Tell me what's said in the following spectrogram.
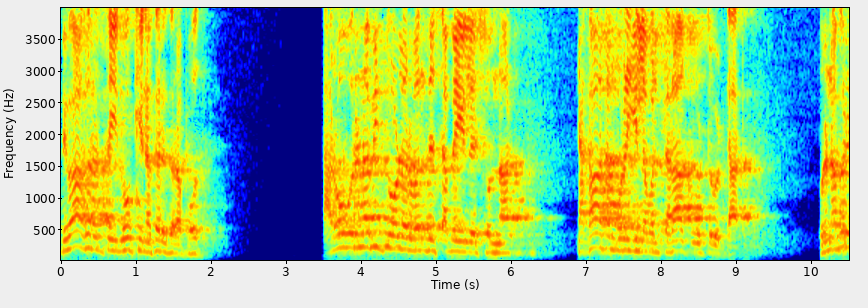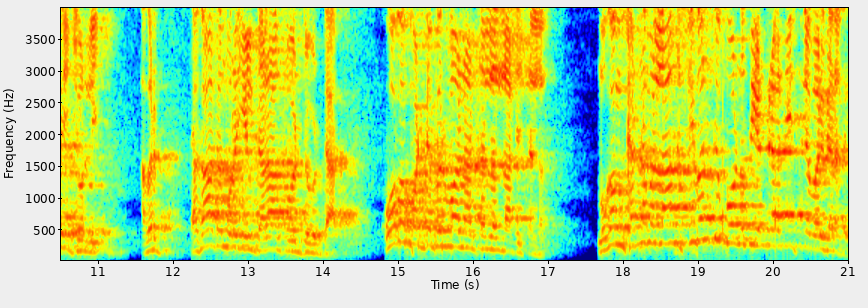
விவாகரத்தை நோக்கி நகருகிற போது. யாரோ ஒரு நபி தோழர் வந்து சபையில் சொன்னார் தகாத முறையில் அவள் தலாக்கு விட்டு விட்டார். ஒரு நபரை சொல்லி அவர் தகாத முறையில் தலாக்கு விட்டு விட்டார். கோபப்பட்ட பெருமானார் செல்லல்லாடி செல்லம் முகம் கண்ணமெல்லாம் சிவந்து போனது என்று ஹதீஸில் வருகிறது.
